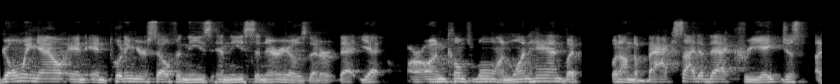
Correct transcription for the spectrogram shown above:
going out and and putting yourself in these in these scenarios that are that yet are uncomfortable on one hand, but but on the backside of that, create just a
